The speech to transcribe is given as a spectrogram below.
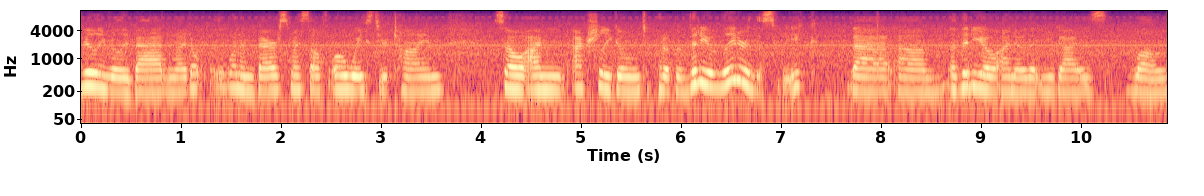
really, really bad, and I don't really want to embarrass myself or waste your time. So I'm actually going to put up a video later this week that, um, a video I know that you guys love.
